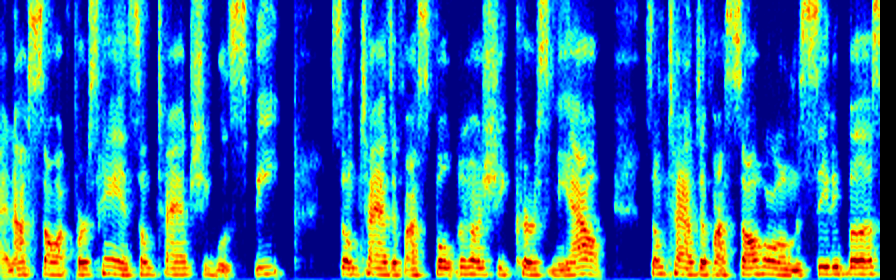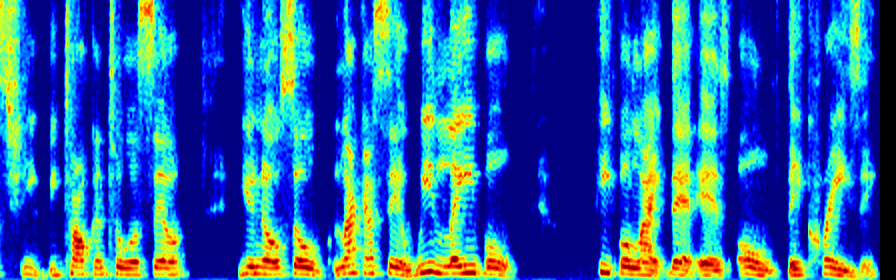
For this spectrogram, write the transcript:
and I saw it firsthand. Sometimes she would speak. Sometimes if I spoke to her, she cursed me out. Sometimes if I saw her on the city bus, she'd be talking to herself you know so like i said we label people like that as oh they crazy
